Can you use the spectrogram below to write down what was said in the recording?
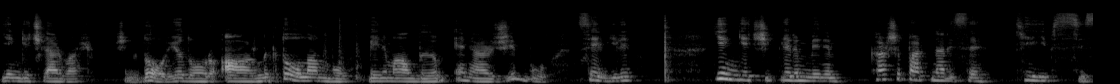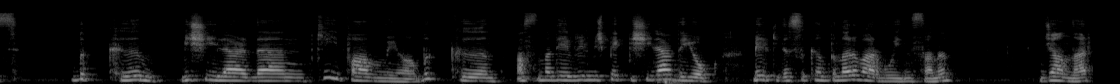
yengeçler var. Şimdi doğruya doğru ağırlıkta olan bu. Benim aldığım enerji bu. Sevgili yengeçliklerim benim. Karşı partner ise keyifsiz. Bıkkın bir şeylerden keyif almıyor. Bıkkın. Aslında devrilmiş pek bir şeyler de yok. Belki de sıkıntıları var bu insanın. Canlar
